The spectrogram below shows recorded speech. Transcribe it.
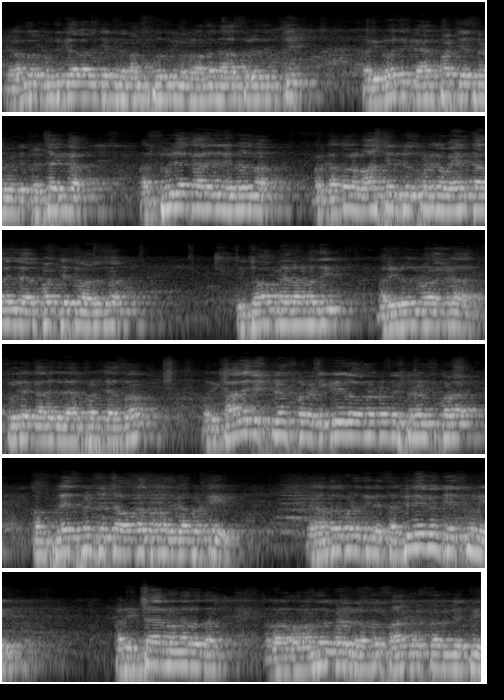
మీరందరూ ముందుకెళ్ళాలని చెప్పి నేను మనస్ఫూర్తిగా మిమ్మల్ని అందరినీ ఆశీర్వదించి మరి ఈ రోజు ఇక్కడ ఏర్పాటు చేసినటువంటి ప్రత్యేకంగా మరి సూర్య కాలేజీలో ఈ రోజున మరి గతంలో లాస్ట్ ఇయర్ చూసుకుంటే వైఎన్ కాలేజీలో ఏర్పాటు చేసిన ఆ రోజున ఈ జాబ్ మేళ అన్నది మరి ఈ రోజు మనం అక్కడ సూర్య కాలేజీలో ఏర్పాటు చేస్తున్నాం. మరి కాలేజీ స్టూడెంట్స్ కూడా డిగ్రీలో ఉన్నటువంటి స్టూడెంట్స్ కూడా కొంత ప్లేస్మెంట్స్ వచ్చే అవకాశం ఉన్నది కాబట్టి మీరందరూ కూడా దీన్ని సద్వినియోగం చేసుకుని మరి హెచ్ఆర్లు ఉన్నారు వాళ్ళందరూ కూడా మీరందరూ సహకరిస్తారని చెప్పి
